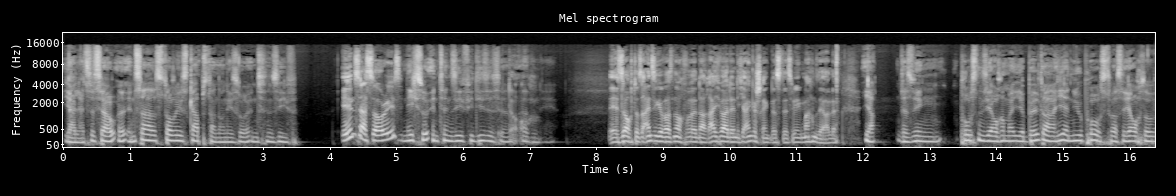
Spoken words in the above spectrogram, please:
Ja, letztes Jahr äh, Insta-Stories gab es da noch nicht so intensiv. Insta-Stories Nicht so intensiv wie dieses Jahr. Doch. Also, nee. ist auch das Einzige, was noch in der Reichweite nicht eingeschränkt ist. Deswegen machen sie alle. Ja, deswegen posten sie auch immer ihr Bild da, hier New Post, was ich auch so,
